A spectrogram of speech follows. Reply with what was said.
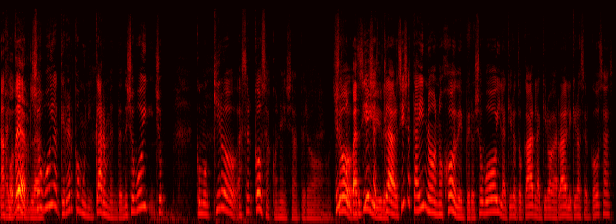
A joderla. Yo voy a querer comunicarme, ¿entendés? Yo voy, yo como quiero hacer cosas con ella, pero yo, si compartir. ella, claro, si ella está ahí, no, no jode, pero yo voy, la quiero tocar, la quiero agarrar, le quiero hacer cosas.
